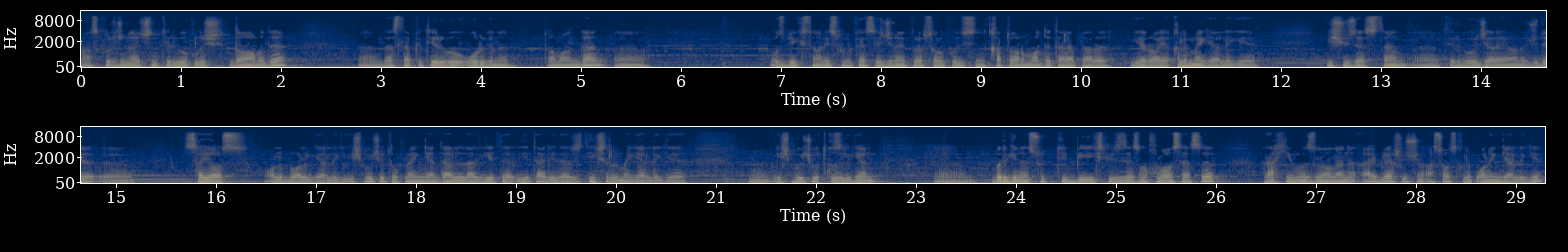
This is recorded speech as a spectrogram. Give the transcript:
mazkur jinoyat ishini tergov qilish davomida e, dastlabki tergov organi tomonidan e, o'zbekiston respublikasi jinoyat protsessual kodeksining qator modda talablariga rioya qilinmaganligi ish yuzasidan e, tergov jarayoni juda e, sayoz olib borilganligi ish bo'yicha to'plangan dalillar yetarli darajada tekshirilmaganligi ish bo'yicha o'tkazilgan e, birgina sud tibbiy ekspertizasini xulosasi rahim zilolani ayblash uchun asos qilib olinganligi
